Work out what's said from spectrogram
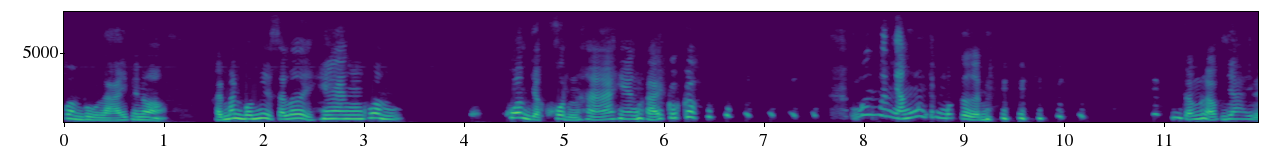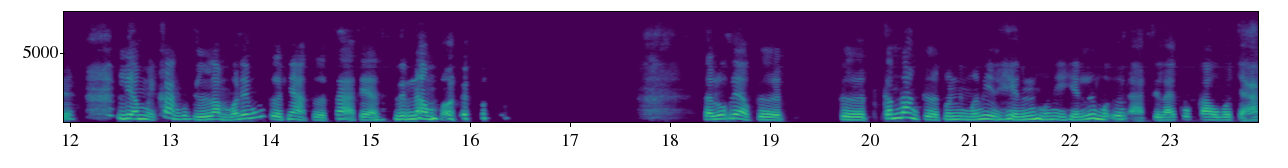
ความรู้หลายพี่น้องคันมันบ่มีซะเลยแฮงความความอยากค้นหาแฮงหลายกว่าเก่ามึงเป็นหยังมึงจังมาเกิดสำหรับยายเด้อเลี่ยมไม่ข้านกูสิล่ำบ่ได้มึงเกิดยากเกิดซาแท้สินำเอาเด้อสรุปแล้วเกิด เกิดกำลังเกิดมื้อมื้อนี้เห็นมือนี้เห็นหรือมืออื่นอาจสิหลายกว่าเก่าบ่จัก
